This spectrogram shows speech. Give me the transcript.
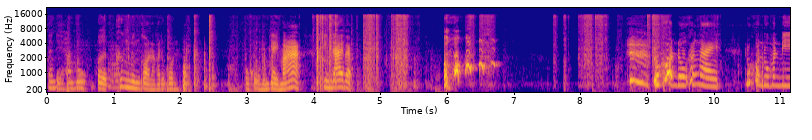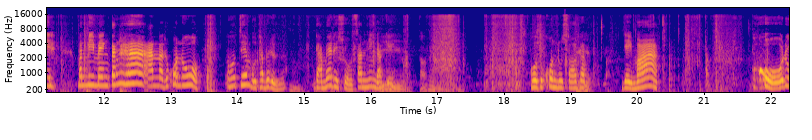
นั่นเดี๋ยวฮัมบุ้งเปิดครึ่งหนึ่งก่อนนะคะทุกคน โอ้โห มันใหญ่มาก กินได้แบบ ทุกคนดูข้างใน ทุกคนดูมันมี มันมีเมงตั้งห้าอันนะทุกคนดูโอ้เจมบุทาเบหรือดาเมดิโซซันนิ่งดักเก いいよ、食べるよ。 โหทุกคนดูซอสแบบใหญ่มาก โอ้โห ดู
